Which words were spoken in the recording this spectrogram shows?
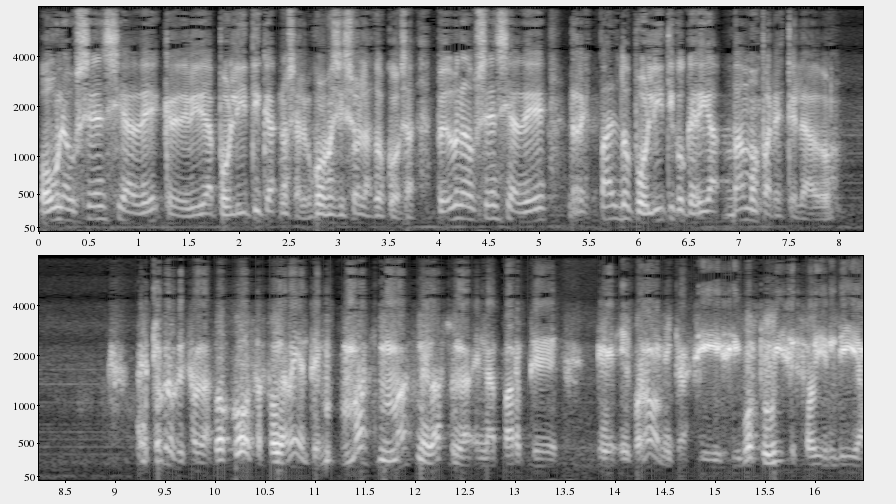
o una ausencia de credibilidad política? No sé, a lo mejor si son las dos cosas, pero de una ausencia de respaldo político que diga, vamos para este lado. Yo creo que son las dos cosas, obviamente. Más, más me baso en la, parte eh, económica. Si, si vos tuvieses hoy en día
